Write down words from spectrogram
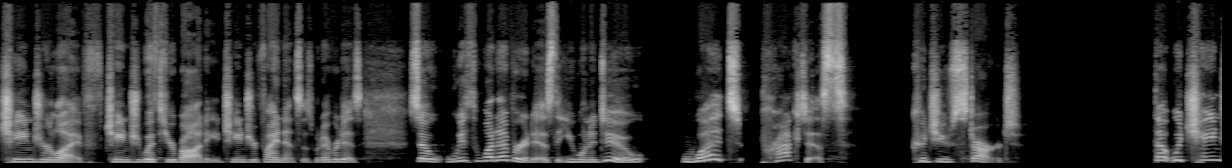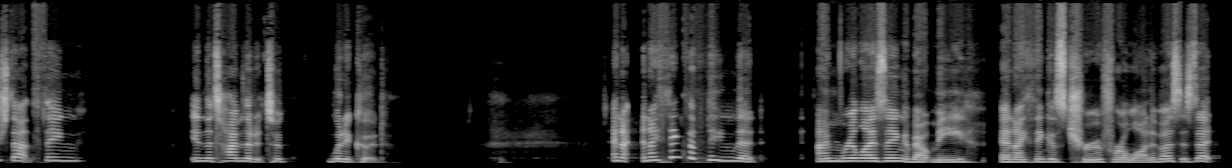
change your life, change with your body, change your finances, whatever it is. So, with whatever it is that you want to do, what practice could you start that would change that thing in the time that it took when it could? And I, and I think the thing that I'm realizing about me, and I think is true for a lot of us, is that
